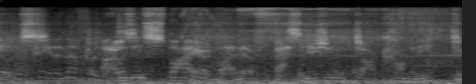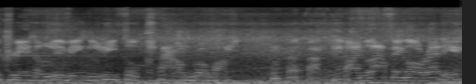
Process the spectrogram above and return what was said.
notes. I was inspired by their fascination with dark comedy to create a living, lethal clown robot. I'm laughing already.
